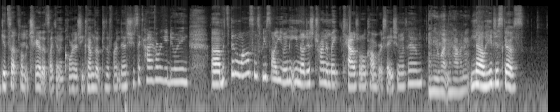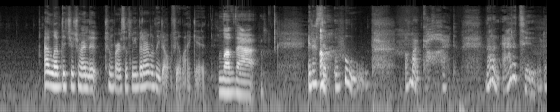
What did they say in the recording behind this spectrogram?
gets up from a chair that's like in the corner. She comes up to the front desk. She's like, hi, how are you doing? Um, it's been a while since we saw you. And, you know, just trying to make casual conversation with him. and he wasn't having it. No, he just goes, I love that you're trying to converse with me, but I really don't feel like it. Love that. And I said, ooh, oh my God, not an attitude.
